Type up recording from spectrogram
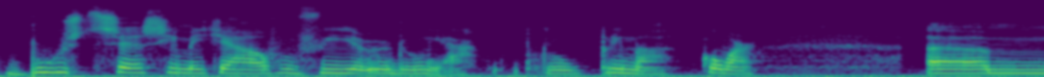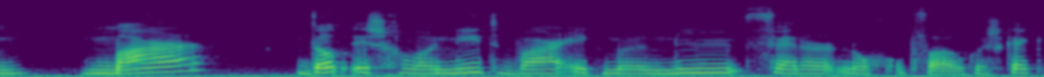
boost sessie met jou van vier uur doen. Ja, prima, kom maar. Um, maar dat is gewoon niet waar ik me nu verder nog op focus. Kijk,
